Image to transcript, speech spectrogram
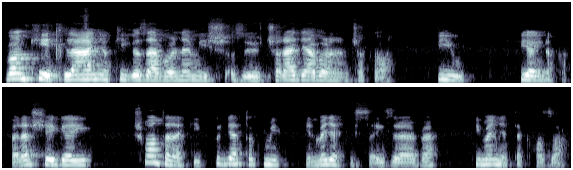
Van két lány, aki igazából nem is az ő családjából, hanem csak a fiú, fiainak a feleségei, és mondta nekik, tudjátok mit, én megyek vissza Izraelbe, ti menjetek haza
